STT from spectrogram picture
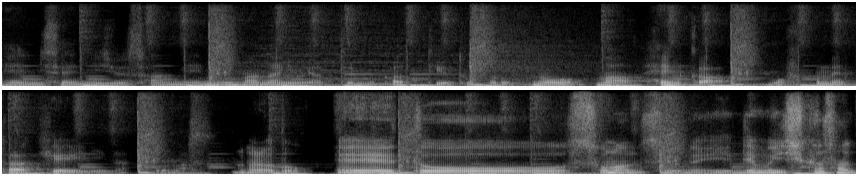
えー2023年に今何をやってるのかっていうところの、まあ、変化も含めた経緯になってます。なるほど。えっ、と、そうなんですよね。でも石川さん、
